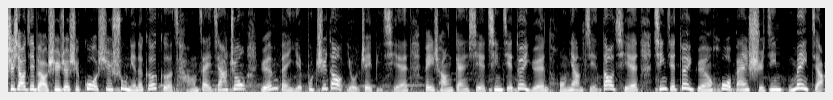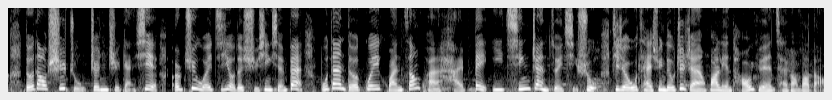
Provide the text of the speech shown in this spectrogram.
施小姐表示，这是过世数年的哥哥藏在家中，原本也不知道有这笔钱，非常感谢清洁队员同样捡到钱，清洁队员获颁拾金不昧奖，得到失主真挚感谢。而据为己有的许姓嫌犯，不但得归还赃款，还被依侵占罪起诉。记者吴彩勋、刘志展，花莲桃园采访报道。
